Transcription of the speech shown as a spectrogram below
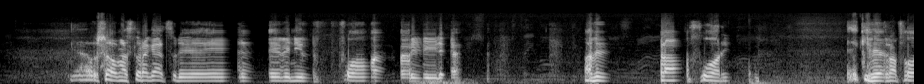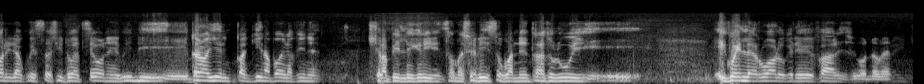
Lo so, ma sto ragazzo deve, deve venire fuori verrà fuori e che verrà fuori da questa situazione quindi, però ieri in panchina poi alla fine c'era Pellegrini insomma si è visto quando è entrato lui e quello è il ruolo che deve fare secondo me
